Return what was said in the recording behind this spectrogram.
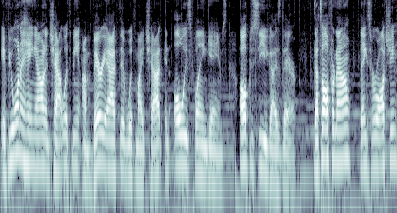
If you want to hang out and chat with me, I'm very active with my chat and always playing games. I hope to see you guys there. That's all for now. Thanks for watching.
